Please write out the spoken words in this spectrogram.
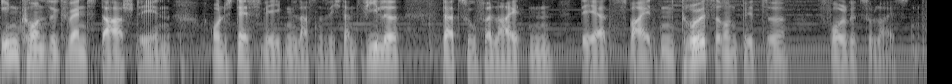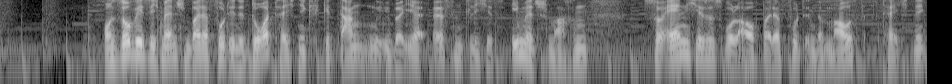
inkonsequent dastehen und deswegen lassen sich dann viele dazu verleiten, der zweiten größeren Bitte Folge zu leisten. Und so wie sich Menschen bei der Foot in the Door Technik Gedanken über ihr öffentliches Image machen, so ähnlich ist es wohl auch bei der Foot in the Mouth Technik.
